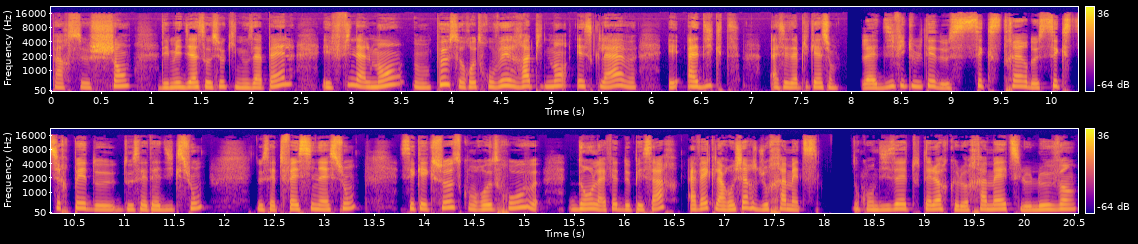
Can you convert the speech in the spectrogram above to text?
par ce chant des médias sociaux qui nous appellent et finalement on peut se retrouver rapidement esclave et addict à ces applications. La difficulté de s'extraire, de s'extirper de, cette addiction, de cette fascination, c'est quelque chose qu'on retrouve dans la fête de Pessah avec la recherche du Hametz. Donc on disait tout à l'heure que le Hametz, le levain,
